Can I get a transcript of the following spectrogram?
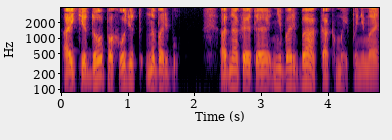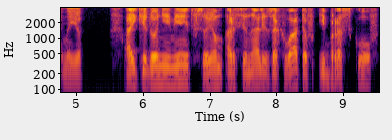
айкидо походит на борьбу. Однако это не борьба, как мы понимаем ее. Айкидо не имеет в своем арсенале захватов и бросков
